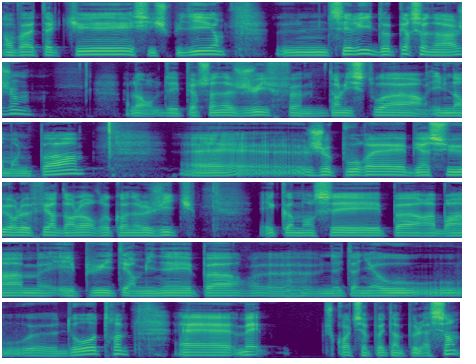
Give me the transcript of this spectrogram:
on va attaquer, si je puis dire, une série de personnages. Alors, des personnages juifs dans l'histoire, il n'en manque pas. Euh, je pourrais bien sûr le faire dans l'ordre chronologique et commencer par Abraham et puis terminer par euh, Netanyahou ou euh, d'autres. mais je crois que ça peut être un peu lassant.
